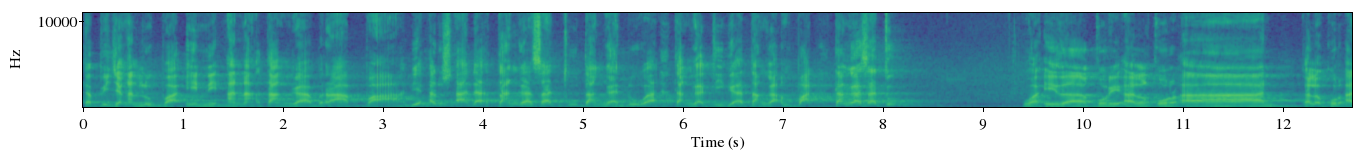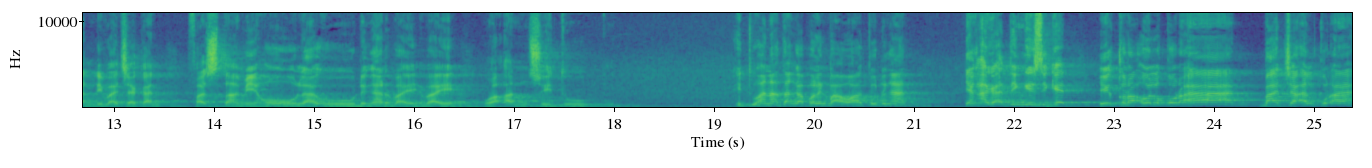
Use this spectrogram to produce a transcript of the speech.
tapi jangan lupa ini anak tangga berapa. Dia harus ada tangga satu tangga dua tangga tiga tangga empat tangga satu. Wa idha quri'al quran. Kalau Quran dibacakan fastami'u lahu dengar baik-baik wa ansitu. Itu anak tangga paling bawah tu dengar. Yang agak tinggi sikit iqra'ul quran baca al-quran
